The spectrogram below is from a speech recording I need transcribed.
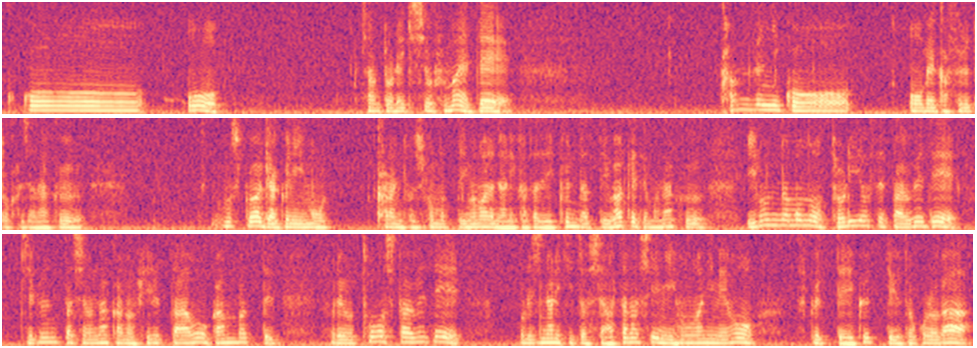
ここをちゃんと歴史を踏まえて完全にこう欧米化するとかじゃなくもしくは逆にもう殻に閉じこもって今までのやり方で行くんだっていうわけでもなくいろんなものを取り寄せた上で自分たちの中のフィルターを頑張ってそれを通した上でオリジナリティとして新しい日本アニメを作っていくっていうところが、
